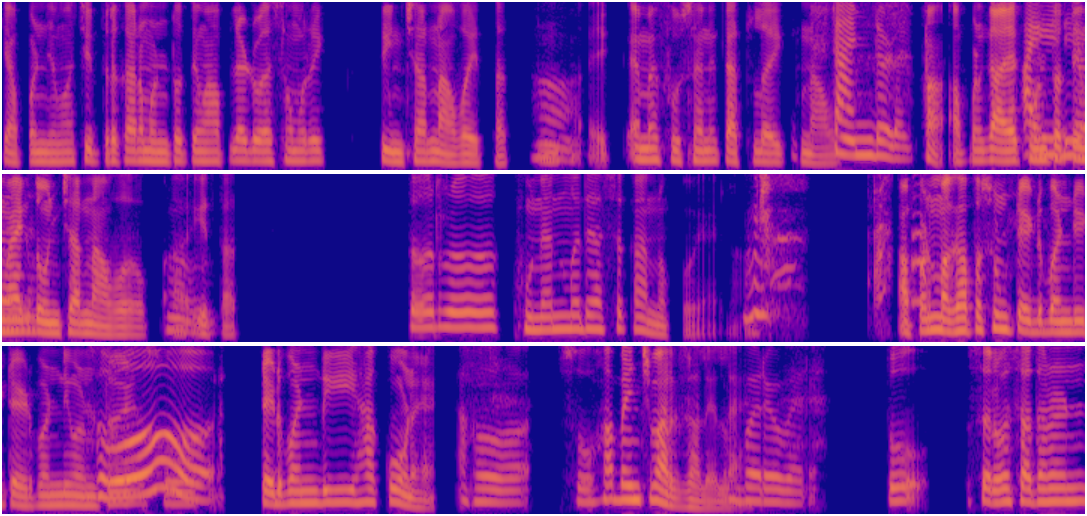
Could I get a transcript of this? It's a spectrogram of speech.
की आपण जेव्हा चित्रकार म्हणतो तेव्हा आपल्या डोळ्यासमोर एक 3-4 नावं येतात. एक एम.एफ. हुसेन आहे त्यातलं एक नाव. स्टँडर्ड. हां, आपण गायक म्हणतो तेव्हा एक आयडियल. 2-4 नावं हो. येतात. तर खुन्यांमध्ये असं का नको यायला? आपण मगापासून टेड बंडी, टेड बंडी म्हणतोय. हो. टेड बंडी हा कोण आहे? हो. सो हा बेंचमार्क झालेला आहे. बरोबर. तो सर्वसाधारण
